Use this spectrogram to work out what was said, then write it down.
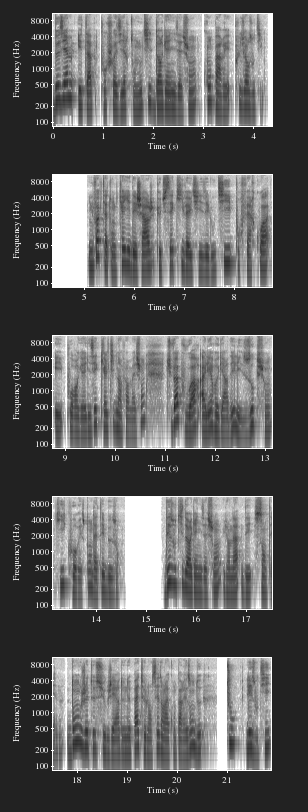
Deuxième étape pour choisir ton outil d'organisation, comparer plusieurs outils. Une fois que tu as ton cahier des charges, que tu sais qui va utiliser l'outil, pour faire quoi et pour organiser quel type d'information, tu vas pouvoir aller regarder les options qui correspondent à tes besoins. Des outils d'organisation, il y en a des centaines. Donc je te suggère de ne pas te lancer dans la comparaison de tous les outils,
